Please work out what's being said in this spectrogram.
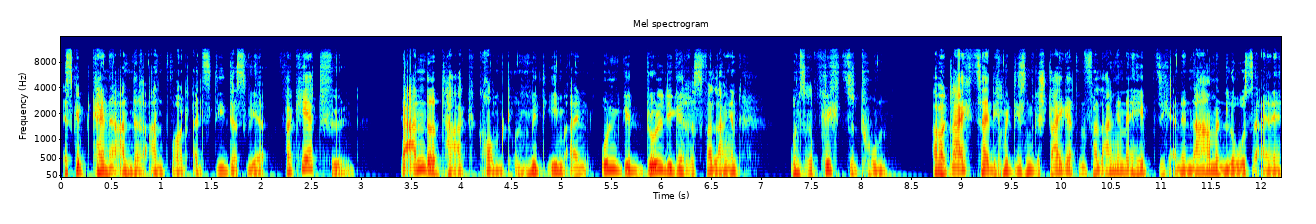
Es gibt keine andere Antwort als die, dass wir verkehrt fühlen. Der andere Tag kommt und mit ihm ein ungeduldigeres Verlangen, unsere Pflicht zu tun. Aber gleichzeitig mit diesem gesteigerten Verlangen erhebt sich eine namenlose, eine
